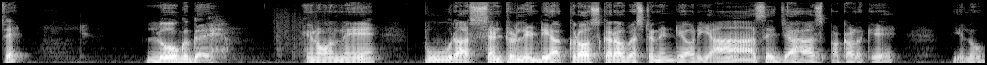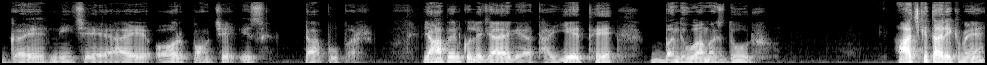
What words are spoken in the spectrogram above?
से लोग गए। इन्होंने पूरा सेंट्रल इंडिया क्रॉस करा वेस्टर्न इंडिया और यहाँ से जहाज़ पकड़ के ये लोग गए, नीचे आए और पहुँचे इस टापू पर। यहाँ पे इनको ले जाया गया था। ये थे बंधुआ मजदूर। आज की तारीख में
